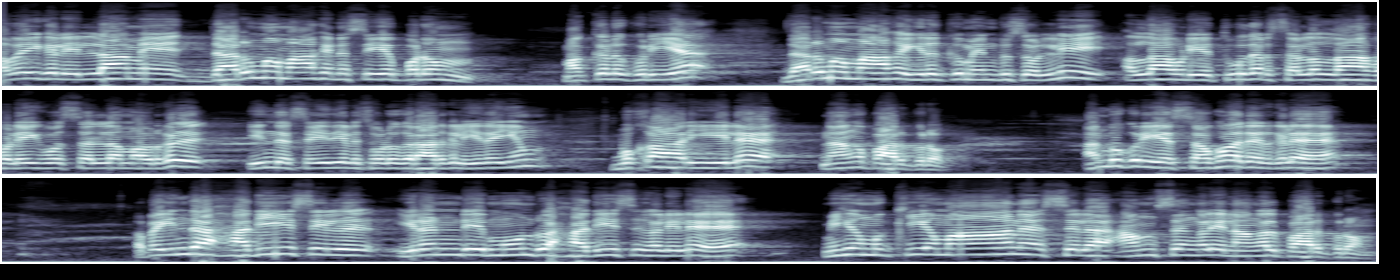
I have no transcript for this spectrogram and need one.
அவைகள் எல்லாமே தர்மமாக என்ன செய்யப்படும்? மக்களுக்குரிய தர்மமாக இருக்கும் என்று சொல்லி அல்லாஹுடைய தூதர் சல்லல்லாஹ் அலைஹி வஸல்லம் அவர்கள் இந்த செய்தியில் சொல்கிறார்கள். இதையும் புகாரியில நாங்கள் பார்க்கிறோம். அன்புக்குரிய சகோதரர்களே அப்ப இந்த ஹதீஸில் இரண்டு மூன்று ஹதீஸுகளிலே மிக முக்கியமான சில அம்சங்களை நாங்கள் பார்க்கிறோம்.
